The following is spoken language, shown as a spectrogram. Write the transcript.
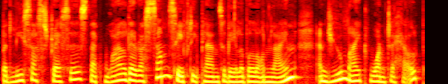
But Lisa stresses that while there are some safety plans available online and you might want to help,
